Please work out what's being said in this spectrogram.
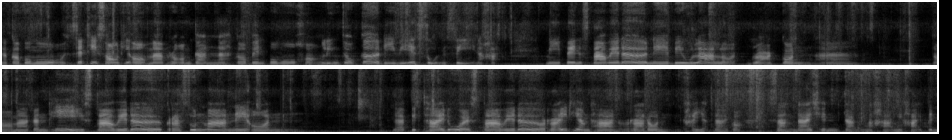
แล้วก็โปรโมเซตที่ 2 ที่ออกมาพร้อมกันนะ ก็เป็นโปรโมของ Link Joker DVS 04นะคะ มีเป็น Star Vader Nebula Lord Dragon นะต่อมากันที่ Star Vader กระสุนมารเนออน และปิดท้ายด้วย Star Vader ไร้เทียมทานราดอน ใครอยากได้ก็สั่งได้เช่นกันนะคะ มีขายเป็น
